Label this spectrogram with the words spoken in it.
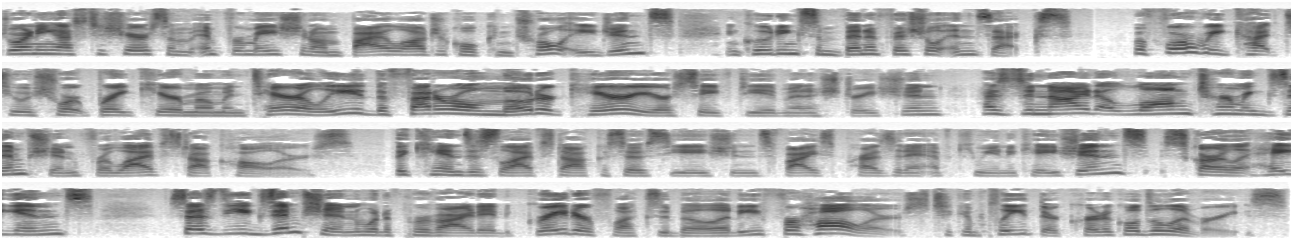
joining us to share some information on biological control agents, including some beneficial insects. Before we cut to a short break here momentarily, the Federal Motor Carrier Safety Administration has denied a long term exemption for livestock haulers. The Kansas Livestock Association's Vice President of Communications, Scarlett Hagins, says the exemption would have provided greater flexibility for haulers to complete their critical deliveries.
